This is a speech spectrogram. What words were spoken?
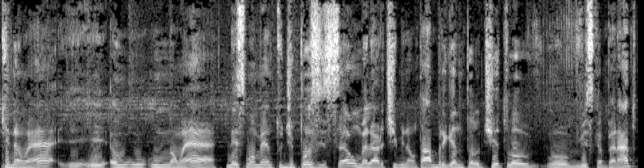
Que não é, e- e- um- um- não é, nesse momento de posição, o melhor time não tá brigando pelo título ou, ou vice-campeonato,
